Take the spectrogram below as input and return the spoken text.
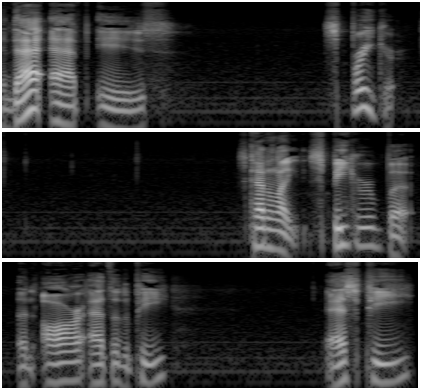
and that app is Spreaker. It's kind of like speaker, but an R after the P. S P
